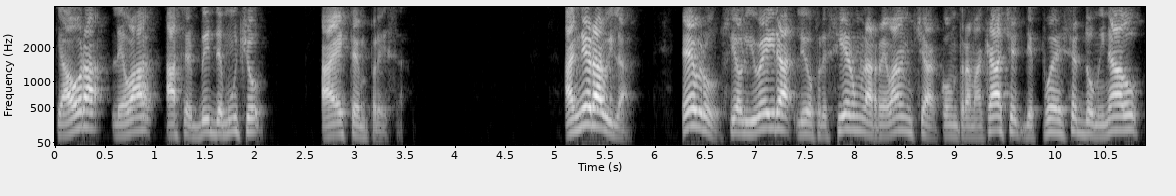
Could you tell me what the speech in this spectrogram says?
que ahora le va a servir de mucho a esta empresa. Agner Ávila, Ebro, si a Oliveira le ofrecieron la revancha contra Macache después de ser dominado,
